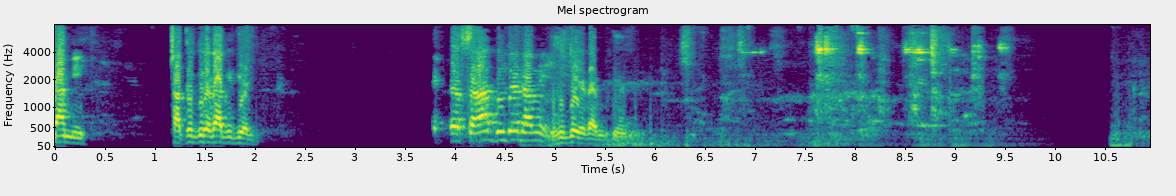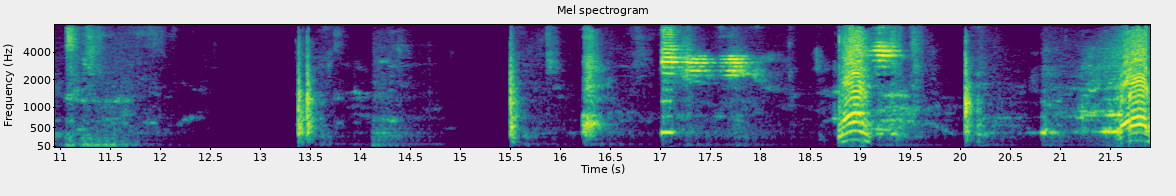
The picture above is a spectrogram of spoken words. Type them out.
দামি। সাথে দুটা দাবি দিন। একটা চা দুটা দামি। দুটো দাবি দিন। নেন। ধরেন।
